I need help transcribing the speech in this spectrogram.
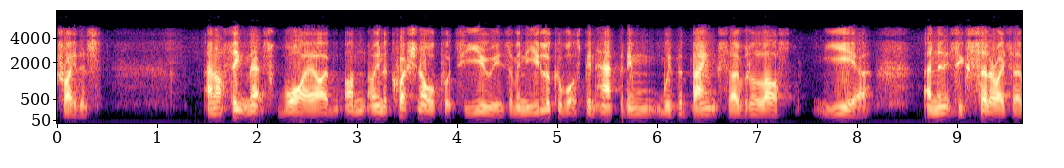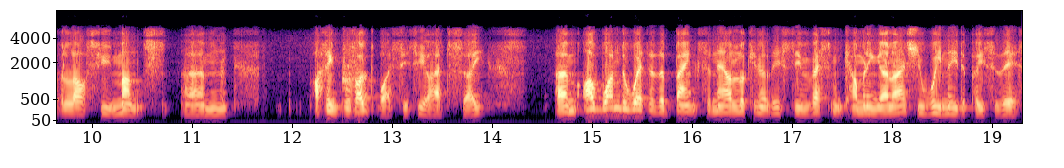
traders. And I think that's why I, I'm, I mean, the question I will put to you is, I mean, you look at what's been happening with the banks over the last year, and then it's accelerated over the last few months. Um, I think provoked by Citi, I have to say. Um, I wonder whether the banks are now looking at this investment coming and going, actually, we need a piece of this.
